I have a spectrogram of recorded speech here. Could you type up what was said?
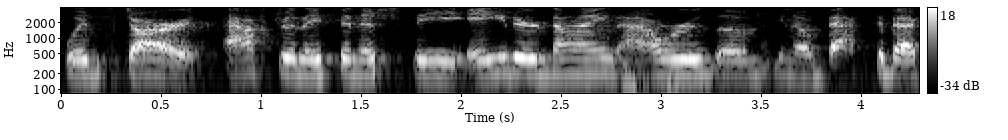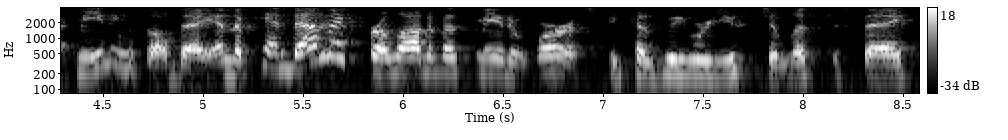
would start after they finish the eight or nine hours of you know back to back meetings all day and the pandemic for a lot of us made it worse because we were used to let's just say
